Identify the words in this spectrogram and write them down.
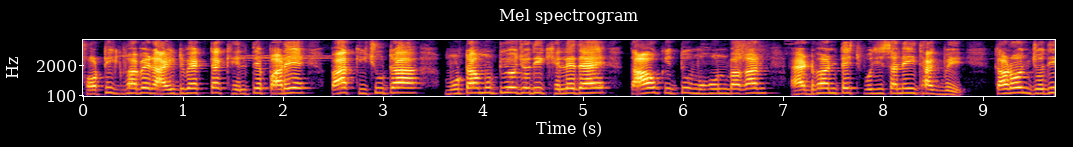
সঠিকভাবে রাইট ব্যাকটা খেলতে পারে বা কিছুটা মোটামুটিও যদি খেলে দেয়, তাও কিন্তু মোহনবাগান অ্যাডভান্টেজ পজিশানেই থাকবে। কারণ যদি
